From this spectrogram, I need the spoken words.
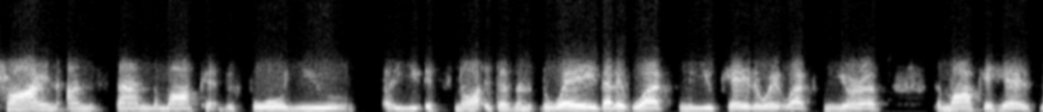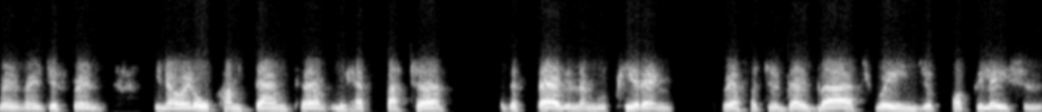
try and understand the market before you, uh, you, it's not it doesn't the way that it works in the uk the way it works in europe the market here is very very different you know it all comes down to we have such a as i said and i'm repeating we have such a diverse range of populations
